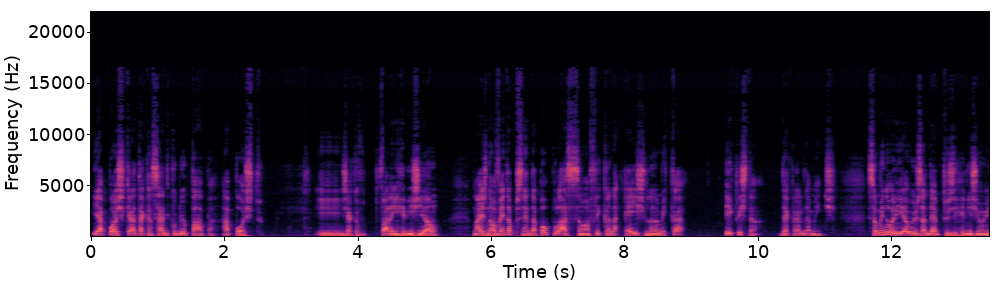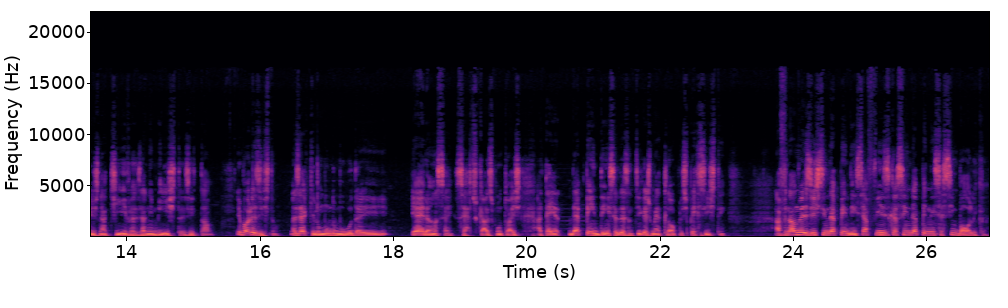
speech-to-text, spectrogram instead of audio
E aposto que ela está cansada de cobrir o Papa, aposto. E já que eu falei em religião, mais 90% da população africana é islâmica e cristã, declaradamente. São minoria os adeptos de religiões nativas, animistas e tal embora existam. Mas é aquilo, o mundo muda e, e a herança, em certos casos pontuais, até a dependência das antigas metrópoles persistem. Afinal, não existe independência física sem independência simbólica.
